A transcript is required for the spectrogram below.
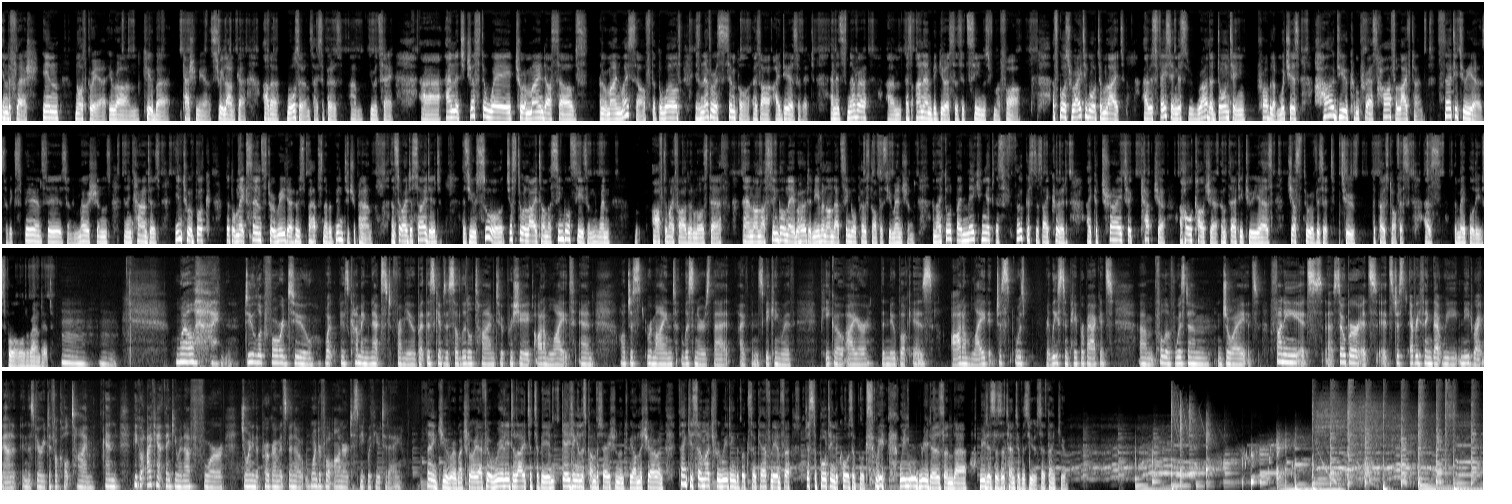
in the flesh in North Korea, Iran, Cuba, Kashmir, Sri Lanka, other war zones, I suppose um, you would say. Uh, and it's just a way to remind ourselves and remind myself that the world is never as simple as our ideas of it. And it's never um, as unambiguous as it seems from afar. Of course, writing Autumn Light, I was facing this rather daunting problem, which is how do you compress half a lifetime, 32 years of experiences and emotions and encounters into a book that will make sense to a reader who's perhaps never been to Japan. And so I decided, as you saw, just to alight on a single season when after my father-in-law's death and on a single neighborhood and even on that single post office you mentioned. And I thought by making it as focused as I could, I could try to capture a whole culture and 32 years just through a visit to the post office as the maple leaves fall all around it. Mm-hmm. Well, I do look forward to what is coming next from you, but this gives us a little time to appreciate autumn light. And I'll just remind listeners that I've been speaking with Pico Iyer. The new book is Autumn Light. It just was released in paperback. It's um, full of wisdom and joy. It's funny. It's uh, sober. It's it's just everything that we need right now in this very difficult time. And Pico, I can't thank you enough for joining the program. It's been a wonderful honor to speak with you today. Thank you very much, Laurie. I feel really delighted to be engaging in this conversation and to be on the show. And thank you so much for reading the book so carefully and for just supporting the cause of books. We, we need readers and uh, readers as attentive as you. So thank you.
